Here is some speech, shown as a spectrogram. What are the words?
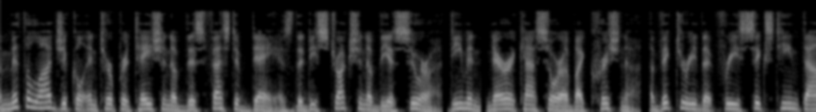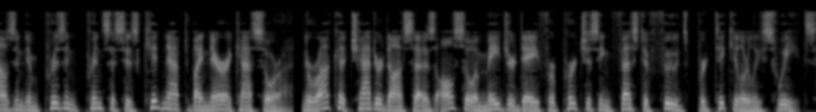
A mythological interpretation of this festive day is the destruction of the Asura demon Narakasura by Krishna, a victory that frees 16,000 imprisoned princesses kidnapped by Narakasura. Naraka Chaturdasa is also a major day for purchasing festive foods, particularly sweets.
